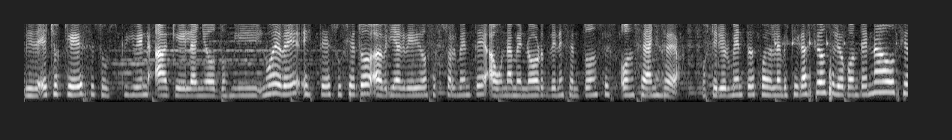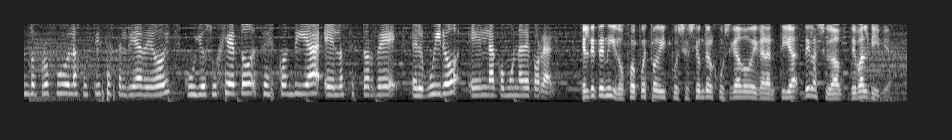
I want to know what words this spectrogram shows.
hechos que se suscriben a que el año 2009 este sujeto habría agredido sexualmente a una menor de en ese entonces 11 años de edad. Posteriormente, después de la investigación, salió condenado, siendo prófugo de la justicia hasta el día de hoy, cuyo sujeto se escondía en los sectores de El en la comuna de Corral. El detenido fue puesto a disposición del juzgado de garantía de la ciudad de Valdivia.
